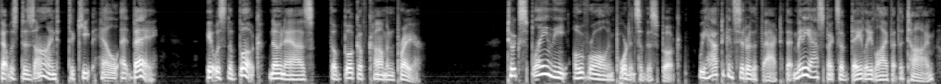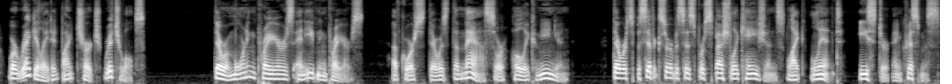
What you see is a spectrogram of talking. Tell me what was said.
that was designed to keep hell at bay. It was the book known as the Book of Common Prayer. To explain the overall importance of this book, we have to consider the fact that many aspects of daily life at the time were regulated by church rituals. There were morning prayers and evening prayers. Of course, there was the Mass or Holy Communion. There were specific services for special occasions like Lent, Easter, and Christmas.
